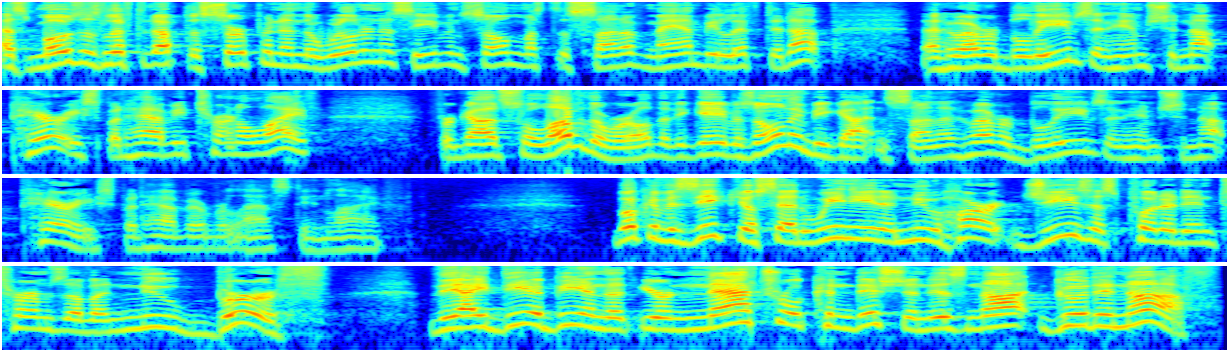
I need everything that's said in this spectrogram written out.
As Moses lifted up the serpent in the wilderness, even so must the Son of Man be lifted up, that whoever believes in him should not perish, but have eternal life. For God so loved the world that he gave his only begotten Son, that whoever believes in him should not perish, but have everlasting life. book of Ezekiel said we need a new heart. Jesus put it in terms of a new birth. The idea being that your natural condition is not good enough.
